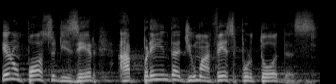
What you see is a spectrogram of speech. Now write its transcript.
eu não posso dizer, aprenda de uma vez por todas.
